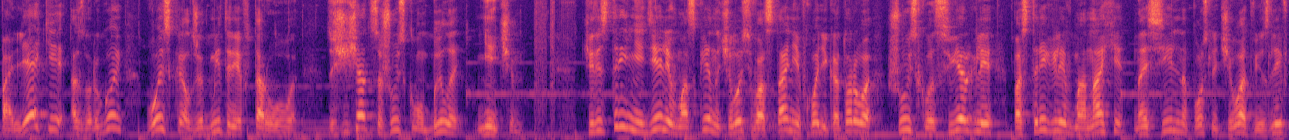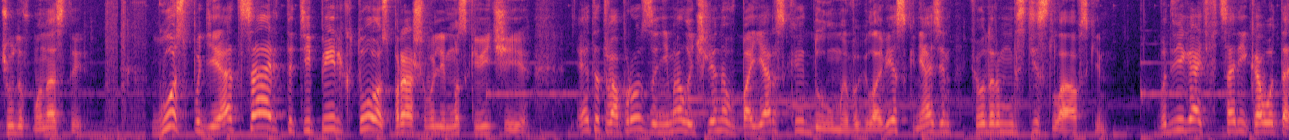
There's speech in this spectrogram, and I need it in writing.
поляки, а с другой – войско Лжедмитрия II. Защищаться Шуйскому было нечем. Через три недели в Москве началось восстание, в ходе которого Шуйского свергли, постригли в монахи насильно, после чего отвезли в Чудов монастырь. «Господи, а царь-то теперь кто?» – спрашивали москвичи. Этот вопрос занимал и членов Боярской думы во главе с князем Федором Мстиславским. Выдвигать в цари кого-то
